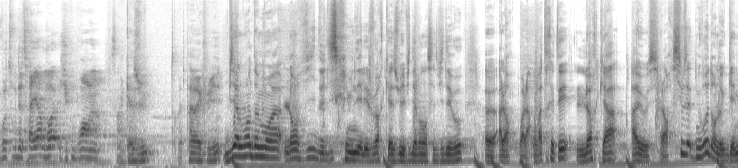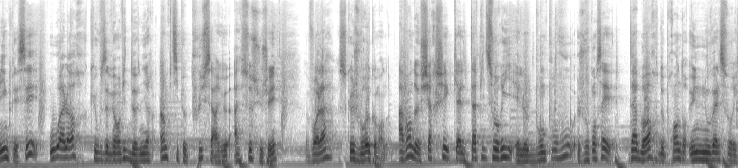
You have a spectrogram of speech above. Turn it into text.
Vos trucs de tryhard, moi j'y comprends rien. C'est un casu, t'embêtes pas avec lui. Bien loin de moi l'envie de discriminer les joueurs casu évidemment dans cette vidéo. Euh, alors voilà, on va traiter leur cas à eux aussi. Alors si vous êtes nouveau dans le gaming PC, ou alors que vous avez envie de devenir un petit peu plus sérieux à ce sujet, voilà ce que je vous recommande. Avant de chercher quel tapis de souris est le bon pour vous, je vous conseille d'abord de prendre une nouvelle souris.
